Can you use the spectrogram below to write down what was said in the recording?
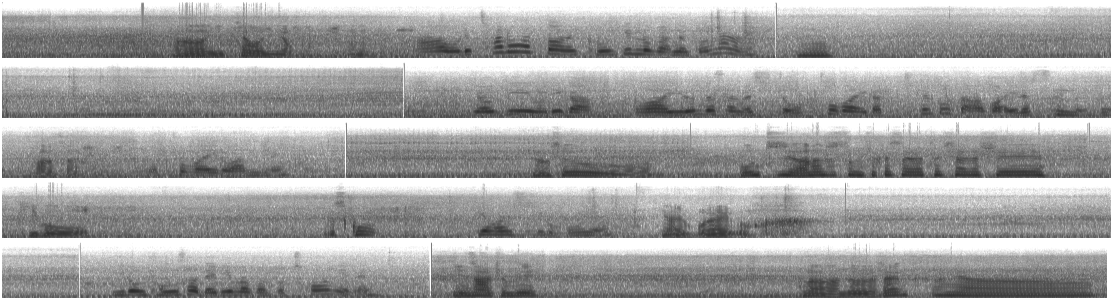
아, 이태원역. 응. 아 우리 차로 왔던 그 길로 가는구나. 응. 여기 우리가 와 이런 데 살면 진짜 오토바이가 최고다 막 이랬었는데 맞아. 오토바이로 왔네. 여보세요. 멈추지 않아줬으면 좋겠어요, 택시 아저씨. 비보. 렛츠고. 야, 씨, 이거 뭐냐? 야, 이거 뭐야, 이거. 이런 경사 내리막은 또 처음이네. 인사할 준비. 하나, 둘, 셋. 안녕.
